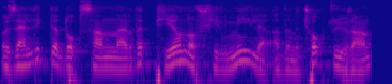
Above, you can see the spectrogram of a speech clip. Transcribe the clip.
özellikle 90'larda piyano filmiyle adını çok duyuran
